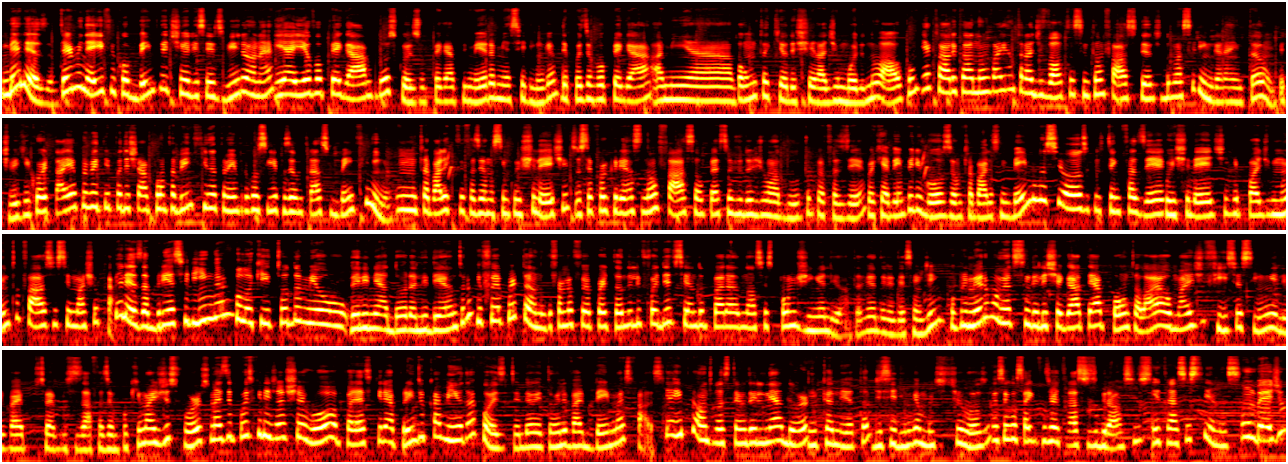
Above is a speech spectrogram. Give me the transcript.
Beleza, terminei, ficou bem pretinho ali, vocês viram, né? E aí eu vou pegar duas coisas. Vou pegar primeiro a minha seringa, depois eu vou pegar a minha ponta que eu deixei lá de molho no álcool. E é claro que ela não vai entrar de volta assim tão fácil dentro de uma seringa, né? Então eu tive que cortar e aproveitei para deixar a ponta bem fina também para conseguir fazer um traço bem fininho. Um trabalho que fui fazendo assim com estilete. Se você for criança, não faça ou peça ajuda de um adulto para fazer, porque é bem perigoso. É um trabalho assim bem minucioso que você tem que fazer com estilete que pode muito fácil se machucar. Beleza, abri a seringa, coloquei todo o meu delineador ali dentro e fui apertando. Conforme eu fui apertando, ele foi descendo para a nossa esponjinha ali, ó. Tá vendo ele descendinho? O primeiro momento assim dele chegar até a ponta lá é o mais difícil assim, ele vai você vai precisar fazer um pouquinho mais de esforço, mas depois que ele já chegou, parece que ele aprende o caminho da coisa, entendeu? Então ele vai bem mais fácil. E aí pronto, você tem um delineador em caneta de seringa muito estiloso, e você consegue fazer traços grossos e traços finos. Um beijo,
